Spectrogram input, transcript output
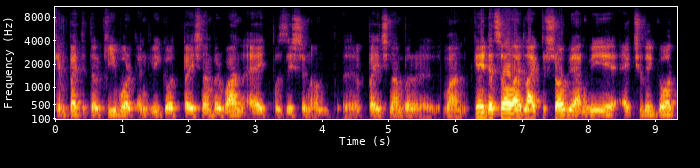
competitor keyword and we got page number one eight position on uh, page number uh, one. Okay that's all i'd like to show you and we actually got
